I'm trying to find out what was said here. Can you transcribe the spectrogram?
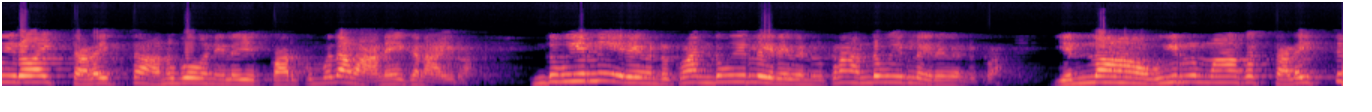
உயிராய் தழைத்த அனுபவ நிலையை பார்க்கும்போது அவன் அநேகனாயிரான் இந்த உயிர்லையும் இறைவன் இருக்கிறான் இந்த உயிரில் இறைவன் இருக்கிறான் அந்த உயிரில் இறைவன் இருக்கிறான் எல்லா உயிருமாக தழைத்து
